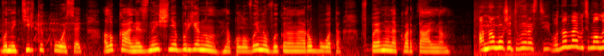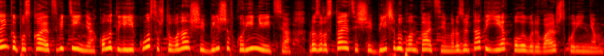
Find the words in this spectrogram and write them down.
Вони тільки косять. А локальне знищення бур'яну – наполовину виконана робота, впевнена квартальна. Она может вырасти. Вона навіть маленько пускає цвітіння. Коли ти її косиш, то вона ще більше вкорінюється, розростається ще більшими плантаціями. Результати є, коли вириваєш з корінням.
